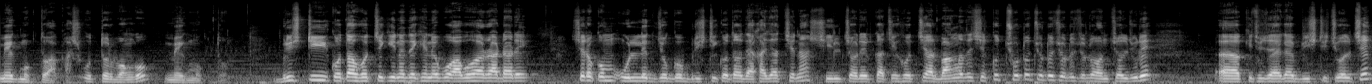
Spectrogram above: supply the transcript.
মেঘমুক্ত আকাশ, উত্তরবঙ্গ মেঘমুক্ত। বৃষ্টি কোথাও হচ্ছে কিনা দেখে নেব আবহাওয়ার রাডারে। সেরকম উল্লেখযোগ্য বৃষ্টি কোথাও দেখা যাচ্ছে না। শিলচরের কাছে হচ্ছে আর বাংলাদেশের খুব ছোট ছোট ছোট ছোট অঞ্চল জুড়ে কিছু জায়গায় বৃষ্টি চলছে।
